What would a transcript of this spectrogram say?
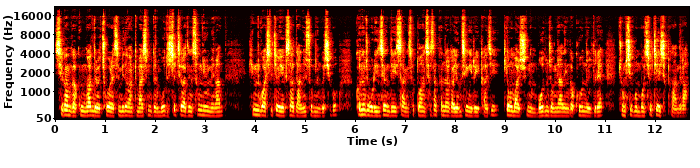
시간과 공간들을 초월해서 믿음 함께 말씀들을 모두 실체가 된 성령이란 힘과 실제와 역사도 아닐 수 없는 것이고 근원적으로 인생들의 일상에서 또한 세상 끝날과 영생에 이르기까지 경험할 수 있는 모든 종류 하나님과 구원 일들의 중심 근본 실체이실 뿐 아니라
